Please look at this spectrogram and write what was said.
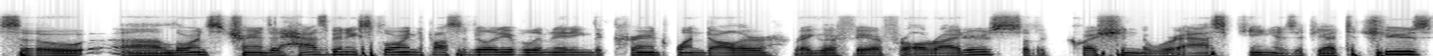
So uh, lawrence transit has been exploring the possibility of eliminating the current $1 regular fare for all riders. So the question that we're asking is if you had to choose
